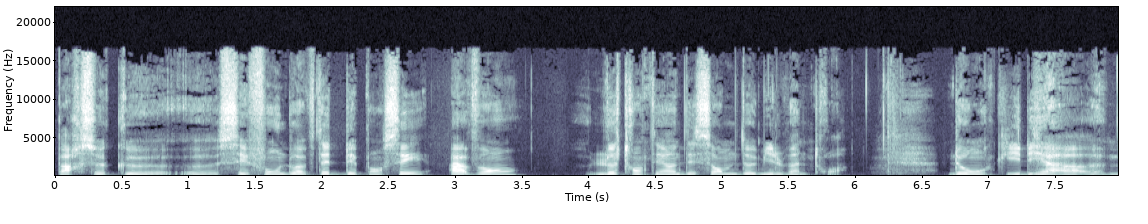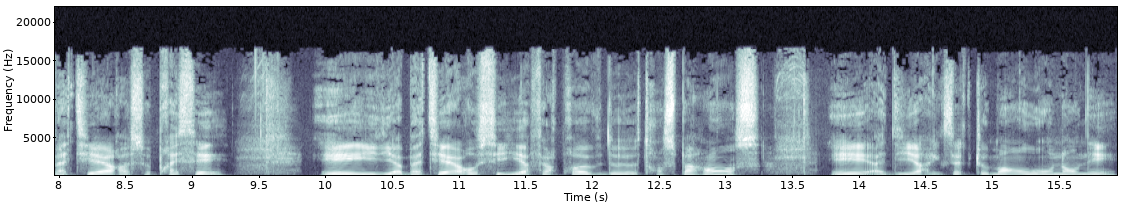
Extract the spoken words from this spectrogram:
Parce que euh, ces fonds doivent être dépensés avant le 31 décembre 2023. Donc il y a euh, matière à se presser et il y a matière aussi à faire preuve de transparence et à dire exactement où on en est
